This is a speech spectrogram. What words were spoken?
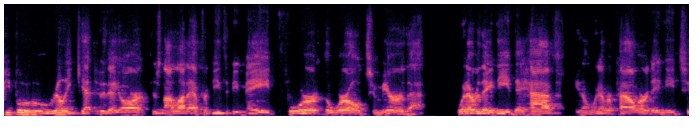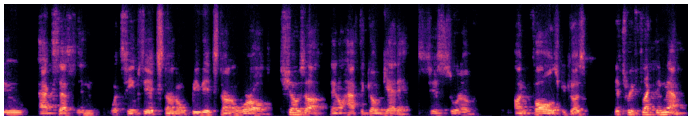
people who really get who they are, there's not a lot of effort need to be made for the world to mirror that. Whatever they need, they have, you know, whatever power they need to access in what seems the external be the external world shows up. They don't have to go get it. Just sort of unfolds because it's reflecting them.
